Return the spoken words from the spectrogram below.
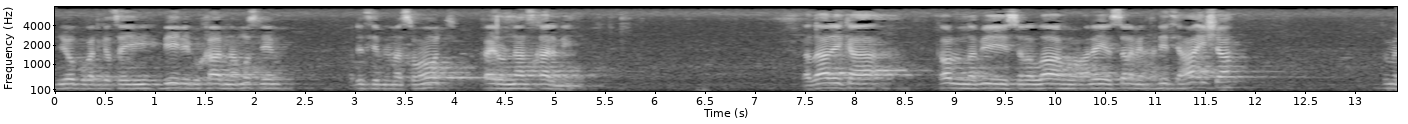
iliyopo katika sahihi mbili Bukhari na Muslim hadithi ibn Mas'ud khairun nas qarni kadhalika النبي صلى الله عليه وسلم من حديث عائشة Mtume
